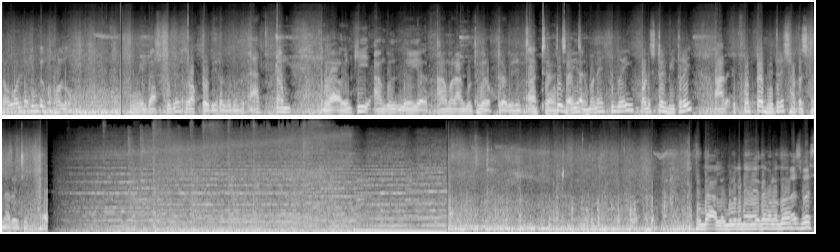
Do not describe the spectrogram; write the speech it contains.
ডবলটা কিন্তু ঘন। এই গাছ থেকে রক্ত বের হলো কিন্তু একদম কি আঙ্গুল আমার আঙ্গুল থেকে রক্তটা বেরিয়েছে আচ্ছা, আচ্ছা, আচ্ছা। মানে শুধু এই ফরেস্টের ভিতরেই আর ফোর্টটার ভিতরে সাতাশ খানা রয়েছে কার্তিকদা লোকগুলোকে নেমে যেতে বলো তো। বাস বাস।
